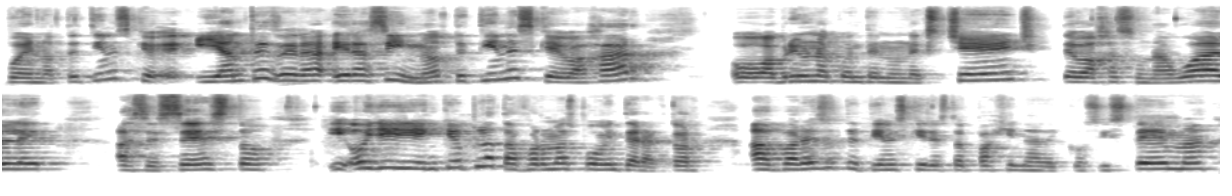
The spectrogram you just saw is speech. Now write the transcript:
Bueno, te tienes que, y antes era, era así, ¿no? Te tienes que bajar o abrir una cuenta en un exchange, te bajas una wallet, haces esto, y oye, ¿y en qué plataformas puedo interactuar? Ah, para eso te tienes que ir a esta página de ecosistema,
